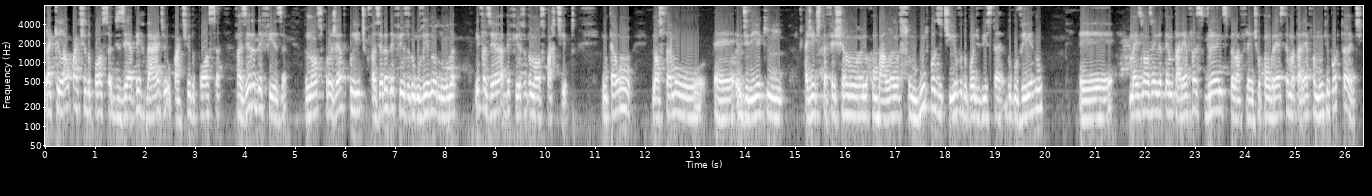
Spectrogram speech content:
para que lá o partido possa dizer a verdade, o partido possa fazer a defesa do nosso projeto político, fazer a defesa do governo Lula e fazer a defesa do nosso partido. Então, nós estamos, é, eu diria que a gente está fechando um ano com um balanço muito positivo do ponto de vista do governo, é, mas nós ainda temos tarefas grandes pela frente. O Congresso tem uma tarefa muito importante,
